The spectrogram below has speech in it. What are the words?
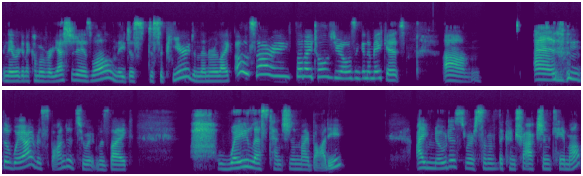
and they were going to come over yesterday as well. And they just disappeared. And then we're like, oh, sorry, thought I told you I wasn't going to make it. Um, and the way I responded to it was like way less tension in my body. I noticed where some of the contraction came up.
